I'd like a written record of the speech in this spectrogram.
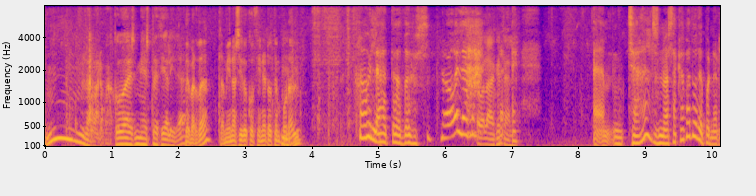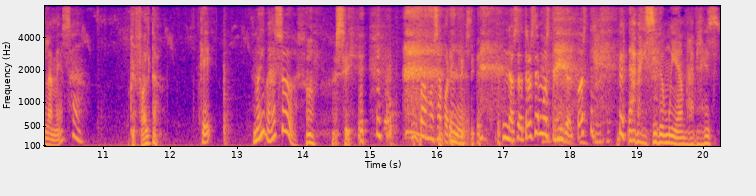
Mm, la barbacoa es mi especialidad. ¿De verdad? ¿También has sido cocinero temporal? Hola a todos. Hola. Hola, ¿qué tal? Em, Charles, ¿no has acabado de poner la mesa? ¿Qué falta? ¿Qué? ¿No hay vasos? Ah, sí. Vamos a por ellos. Nosotros hemos traído el postre. Habéis sido muy amables.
